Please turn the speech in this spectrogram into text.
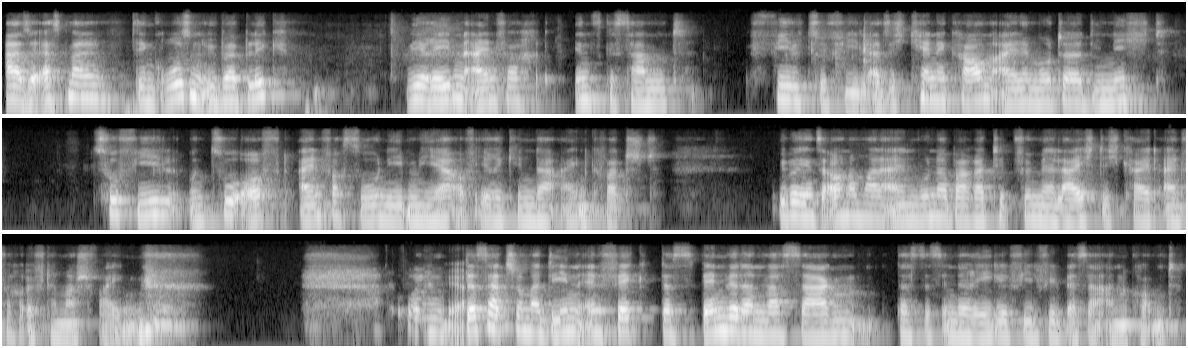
Also erstmal den großen Überblick. Wir reden einfach insgesamt viel zu viel. Also ich kenne kaum eine Mutter, die nicht zu viel und zu oft einfach so nebenher auf ihre Kinder einquatscht. Übrigens auch nochmal ein wunderbarer Tipp für mehr Leichtigkeit, einfach öfter mal schweigen. Und ja. das hat schon mal den Effekt, dass wenn wir dann was sagen, dass das in der Regel viel, viel besser ankommt.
